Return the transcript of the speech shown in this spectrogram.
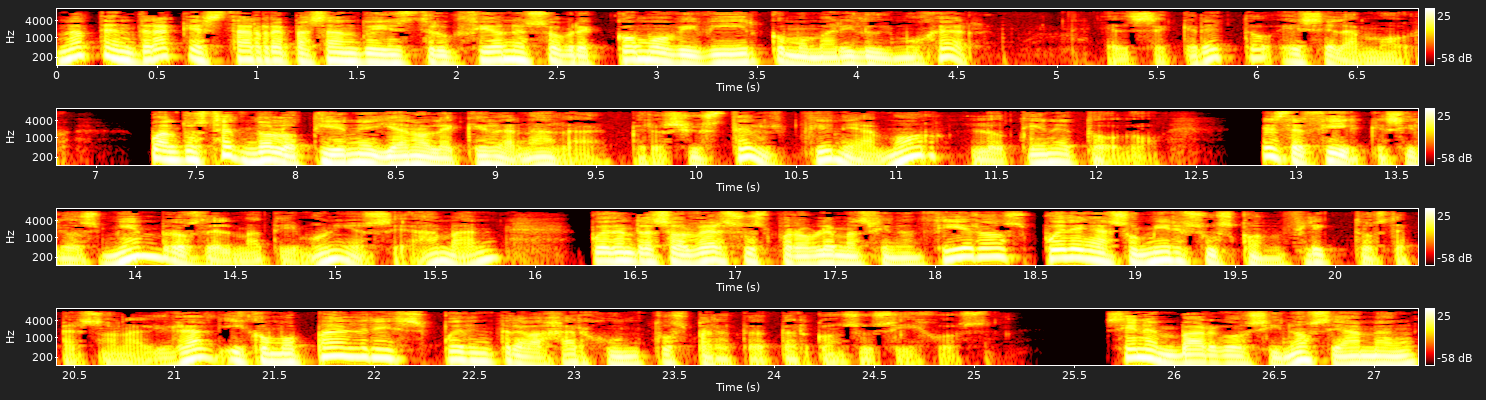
no tendrá que estar repasando instrucciones sobre cómo vivir como marido y mujer. El secreto es el amor. Cuando usted no lo tiene ya no le queda nada, pero si usted tiene amor, lo tiene todo. Es decir, que si los miembros del matrimonio se aman, pueden resolver sus problemas financieros, pueden asumir sus conflictos de personalidad y como padres pueden trabajar juntos para tratar con sus hijos. Sin embargo, si no se aman,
